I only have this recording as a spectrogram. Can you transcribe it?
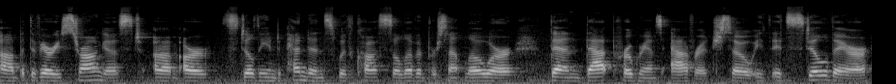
Uh, But the very strongest um, are still the independents with costs 11% lower than that program's average. So it, it's still there.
